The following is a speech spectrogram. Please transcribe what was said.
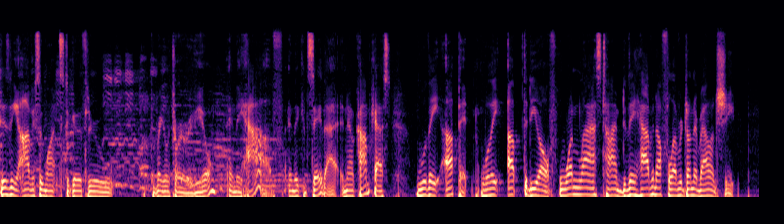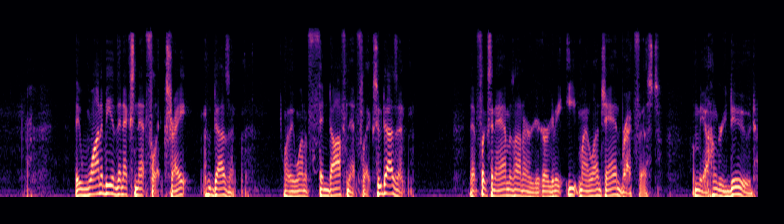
Disney obviously wants to go through the regulatory review, and they have, and they could say that. And now Comcast, will they up it? Will they up the deal one last time? Do they have enough leverage on their balance sheet? They want to be the next Netflix, right? Who doesn't? Well, they want to fend off Netflix. Who doesn't? Netflix and Amazon are, are going to eat my lunch and breakfast. I'm going to be a hungry dude.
